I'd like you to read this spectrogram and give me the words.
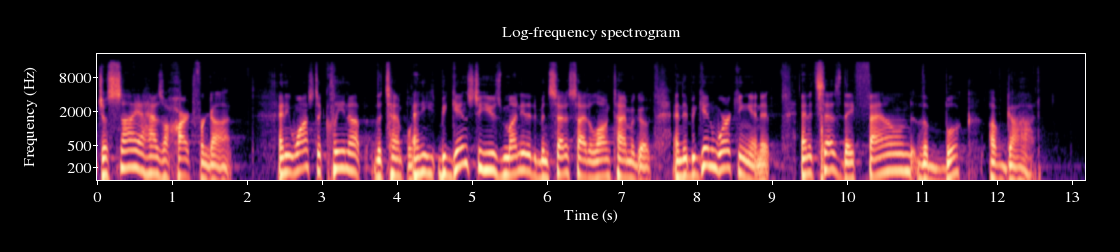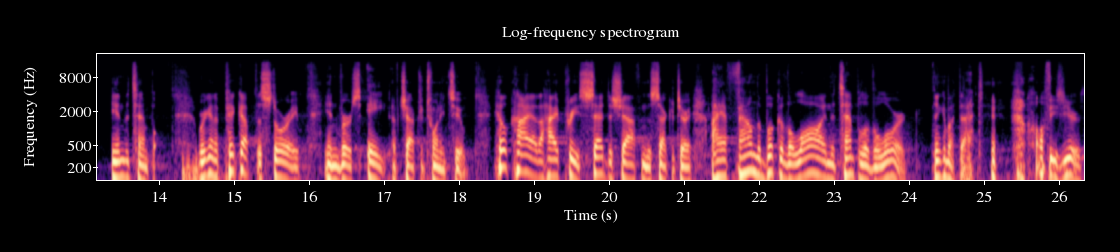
Josiah has a heart for God and he wants to clean up the temple. And he begins to use money that had been set aside a long time ago. And they begin working in it. And it says they found the book of God in the temple. We're going to pick up the story in verse 8 of chapter 22. Hilkiah the high priest said to Shaphan the secretary, I have found the book of the law in the temple of the Lord. Think about that. All these years.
